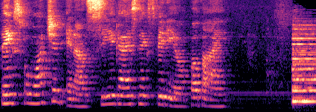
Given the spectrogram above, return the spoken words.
Thanks for watching and I'll see you guys next video. Bye-bye.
